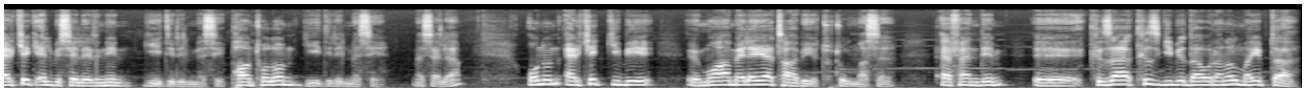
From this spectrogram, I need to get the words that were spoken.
erkek elbiselerinin giydirilmesi, pantolon giydirilmesi mesela, onun erkek gibi e, muameleye tabi tutulması, efendim e, kıza kız gibi davranılmayıp da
